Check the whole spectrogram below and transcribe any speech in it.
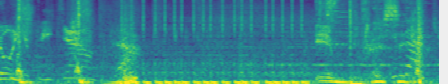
Enjoy your beatdown. Impressive.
